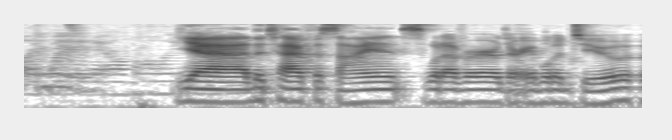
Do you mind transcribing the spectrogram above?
like what's available. Yeah, the tech, the science, whatever they're able to do,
